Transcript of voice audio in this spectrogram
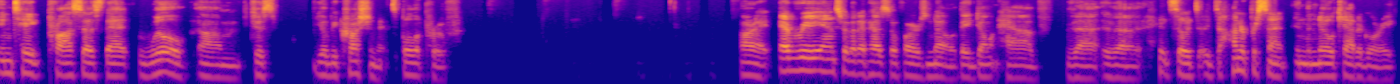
intake process that will um, just, you'll be crushing it. It's bulletproof. All right. Every answer that I've had so far is no. They don't have that. The so it's it's 100% in the no category.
